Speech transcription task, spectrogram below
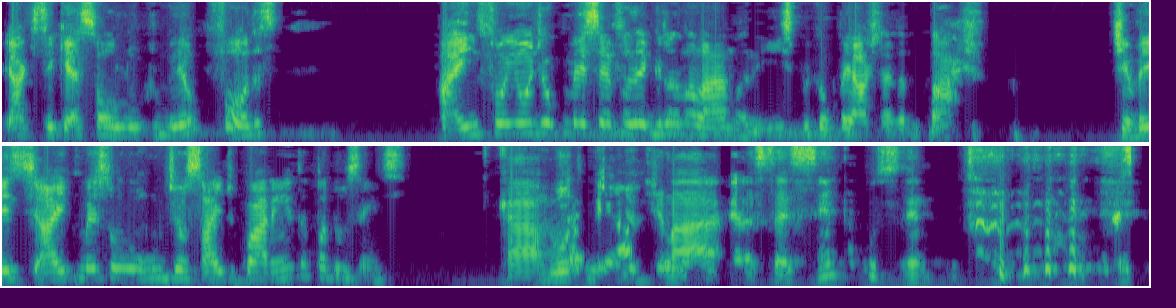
Já que você quer só o lucro meu, foda-se. Aí foi onde eu comecei a fazer grana lá, mano. Isso porque o payout era baixo. Tinha vez, aí começou um dia eu saí de 40 para 200. Cara, o outro payout lá era 60%.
